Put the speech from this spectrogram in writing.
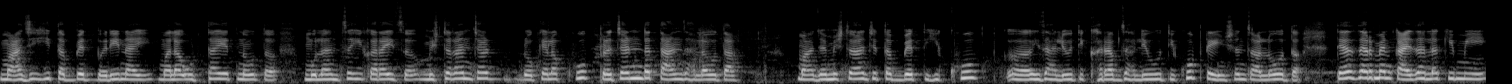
माझीही तब्येत बरी नाही. मला उठता येत नव्हतं. मुलांचंही करायचं. मिस्टरांच्या डोक्याला खूप प्रचंड ताण झाला होता. माझ्या मिस्टरांची तब्येत ही खूप ही झाली होती खराब झाली होती खूप टेन्शन चालू होतं. त्याच दरम्यान काय झालं की मी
